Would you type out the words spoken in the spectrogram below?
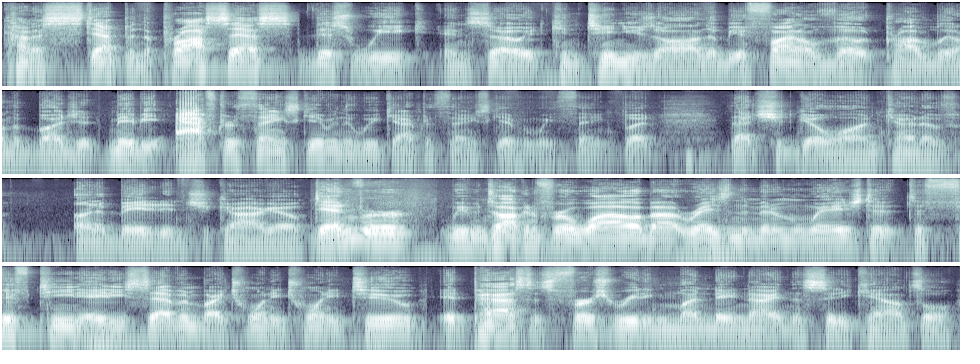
kind of step in the process this week, and so it continues on. There'll be a final vote probably on the budget, maybe after Thanksgiving, the week after Thanksgiving, we think, but that should go on kind of unabated in Chicago. Denver, we've been talking for a while about raising the minimum wage to, to 1587 by 2022. It passed its first reading Monday night in the city council,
